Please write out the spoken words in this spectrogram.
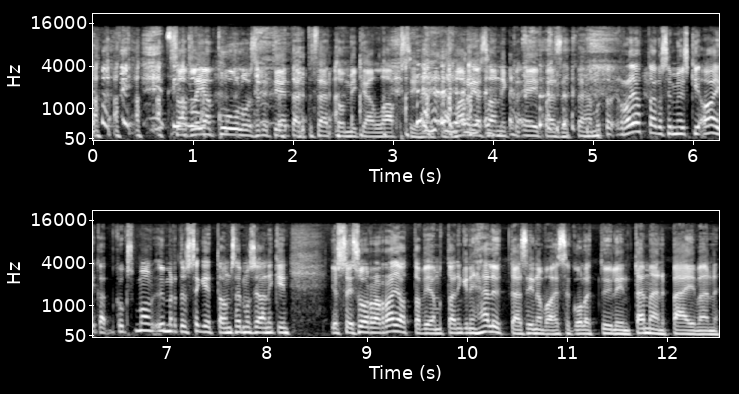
sä oot liian kuuluisa, niin tietää, että sä et ole mikään lapsi. Marja Sannikka ei pääse tähän. Mutta rajoittaako se myöskin aika? Koska mä oon ymmärtänyt sekin, että on semmoisia ainakin, jos ei suoraan rajoittavia, mutta ainakin ne hälyttää siinä vaiheessa, kun olet tyylin tämän päivän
